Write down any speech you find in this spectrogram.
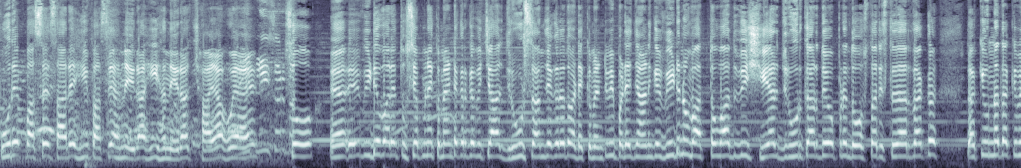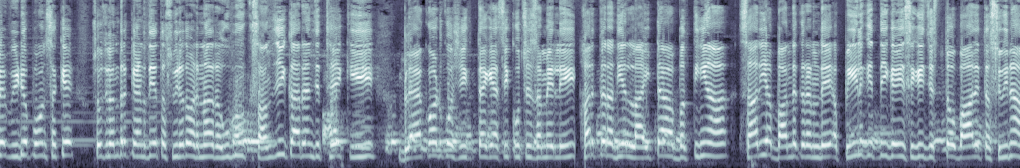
ਪੂਰੇ ਪਾਸੇ ਸਾਰੇ ਹੀ ਪਾਸੇ ਹਨੇਰਾ ਹੀ ਹਨੇਰਾ ਛਾਇਆ ਹੋਇਆ ਹੈ। ਸੋ ਇਹ ਵੀਡੀਓ ਬਾਰੇ ਤੁਸੀਂ ਆਪਣੇ ਕਮੈਂਟ ਕਰਕੇ ਵਿਚਾਰ ਜਰੂਰ ਸਾਂਝੇ ਕਰੋ। ਤੁਹਾਡੇ ਕਮੈਂਟ ਵੀ ਪੜੇ ਜਾਣਗੇ। ਵੀਡੀਓ ਨੂੰ ਵੱਧ ਤੋਂ ਵੱਧ ਵੀ ਸ਼ੇਅਰ ਜਰੂਰ ਕਰ ਦਿਓ ਆਪਣੇ ਦੋਸਤਾਂ ਰਿਸ਼ਤੇਦਾਰ ਤੱਕ ਤਾਂ ਕਿ ਉਹਨਾਂ ਤੱਕ ਵੀ ਵੀਡੀਓ ਪਹੁੰਚ ਸਕੇ। ਸੋ ਜਲੰਧਰ ਕੈਂਟ ਦੀਆਂ ਤਸਵੀਰਾਂ ਤੁਹਾਡੇ ਨਾਲ ਰੂਬਰੂ ਸਾਂਝੀ ਕਰ ਰਹੇ ਹਾਂ ਜਿੱਥੇ ਕਿ ਬਲੈਕਆਊਟ ਕੋਸ਼ਿਸ਼ ਕੀਤਾ ਗਿਆ ਸੀ ਕੁਝ ਸਮੇਂ ਲਈ। ਹਰ ਤਰ੍ਹਾਂ ਦੀਆਂ ਲਾਈਟਾਂ ਬੱਤੀਆਂ ਸਾਰੀਆਂ ਬੰਦ ਕਰਨ ਦੇ ਅਪੀਲ ਕੀਤੀ ਗਈ ਸੀਗੀ ਜਿਸ ਤੋਂ ਬਾਅਦ ਇਹ ਤਸਵੀਰਾਂ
